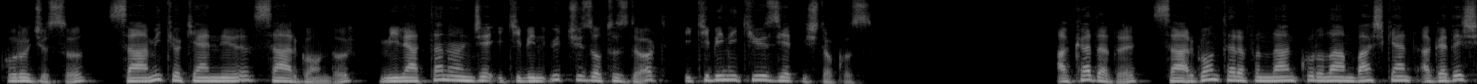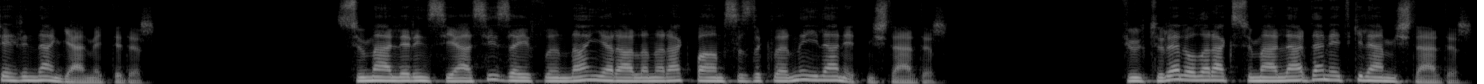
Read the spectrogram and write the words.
Kurucusu, Sami kökenli Sargon'dur, M.Ö. 2334-2279. Akad adı, Sargon tarafından kurulan başkent Agade şehrinden gelmektedir. Sümerlerin siyasi zayıflığından yararlanarak bağımsızlıklarını ilan etmişlerdir. Kültürel olarak Sümerlerden etkilenmişlerdir.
